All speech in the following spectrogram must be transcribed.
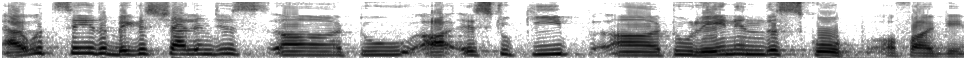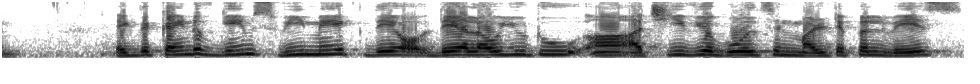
I would say the biggest challenge is uh, to uh, is to keep uh, to rein in the scope of our game. Like the kind of games we make, they they allow you to uh, achieve your goals in multiple ways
